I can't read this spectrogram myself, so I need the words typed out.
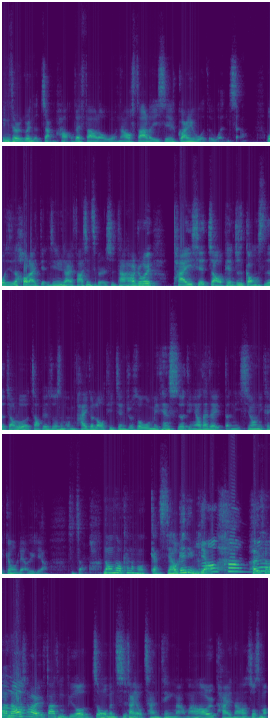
Instagram 的账号在 follow 我，然后发了一些关于我的文章。我其实后来点进去才发现这个人是他，他就会拍一些照片，就是公司的角落的照片，说什么我们拍一个楼梯间，就说我每天十二点要在这里等你，希望你可以跟我聊一聊这种。然后那我看到我干谁要跟你聊？很可怕。然后他还会发什么，比如说中午我们吃饭有餐厅嘛，然后会拍，然后说什么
